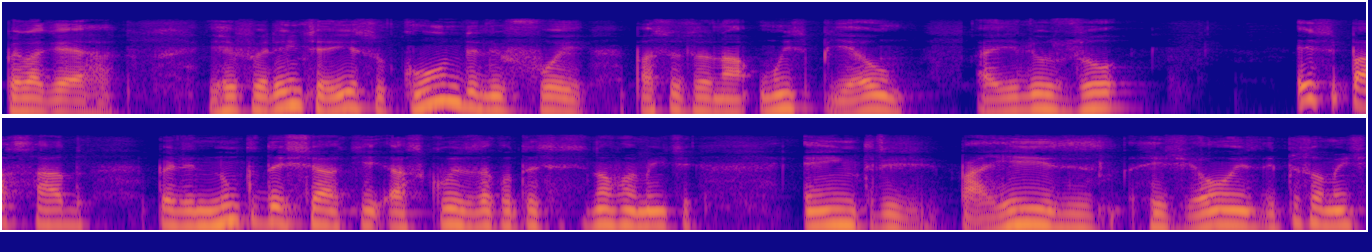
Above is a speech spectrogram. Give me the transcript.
pela guerra. E referente a isso, quando ele foi para se tornar um espião, aí ele usou esse passado para ele nunca deixar que as coisas acontecessem novamente entre países, regiões e principalmente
